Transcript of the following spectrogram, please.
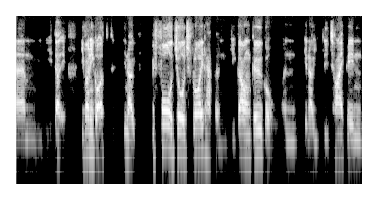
um, you've only got, you know, before George Floyd happened, you go on Google and you know you type in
